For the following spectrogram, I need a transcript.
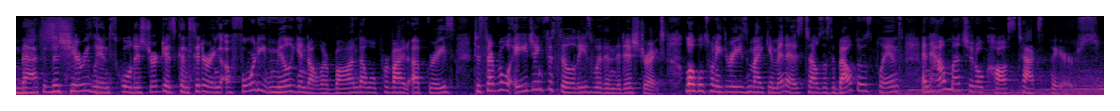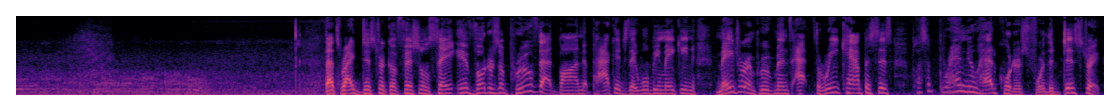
Back, the Sharyland School District is considering a $40 million bond that will provide upgrades to several aging facilities within the district. Local 23's Mike Jimenez tells us about those plans and how much it'll cost taxpayers. That's right. District officials say if voters approve that bond package, they will be making major improvements at three campuses, plus a brand new headquarters for the district.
